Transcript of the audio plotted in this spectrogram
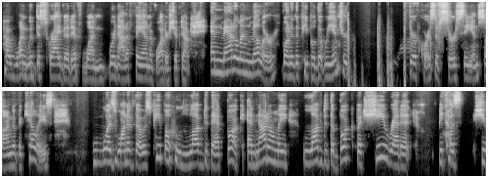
how one would describe it if one were not a fan of Watership Down. And Madeline Miller, one of the people that we interviewed, author, of course, of Circe and Song of Achilles, was one of those people who loved that book and not only loved the book, but she read it because she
